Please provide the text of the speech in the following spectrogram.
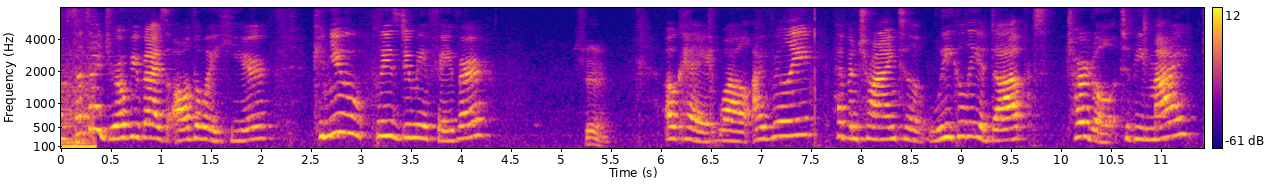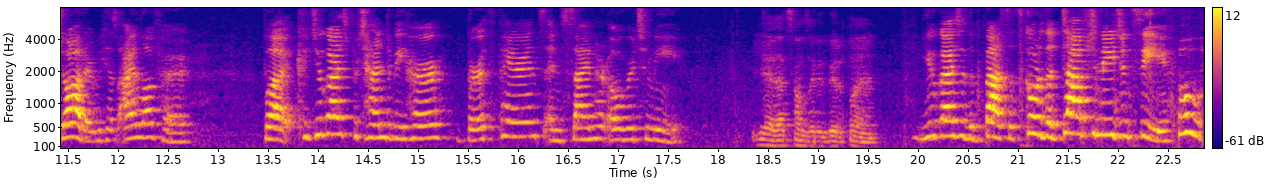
Um, since I drove you guys all the way here, can you please do me a favor? Sure. Okay, well, I really have been trying to legally adopt Turtle to be my daughter because I love her. But could you guys pretend to be her birth parents and sign her over to me? Yeah, that sounds like a good plan. You guys are the best. Let's go to the adoption agency. Oh,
